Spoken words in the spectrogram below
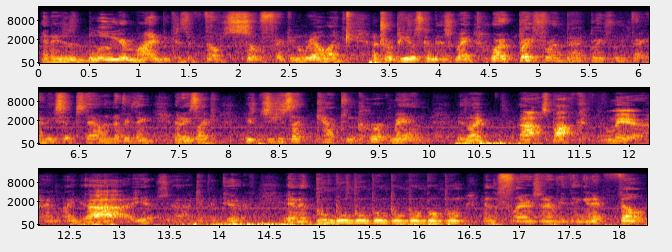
and it just blew your mind because it felt so freaking real. Like a torpedo's coming this way, all right, brace for impact, brace for impact, and he sits down and everything, and he's like, he's, he's like Captain Kirk, man. He's like, ah, Spock, come here, and like, ah, yes, ah, Captain Kirk and then boom, boom, boom, boom, boom, boom, boom, boom, and the flares and everything, and it felt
